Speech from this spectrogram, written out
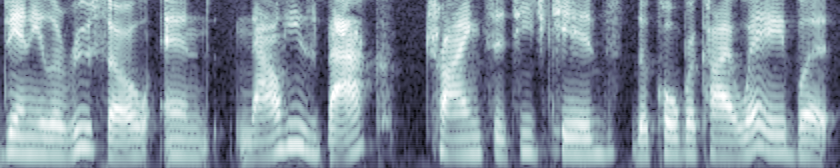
Danny LaRusso, and now he's back trying to teach kids the Cobra Kai way, but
